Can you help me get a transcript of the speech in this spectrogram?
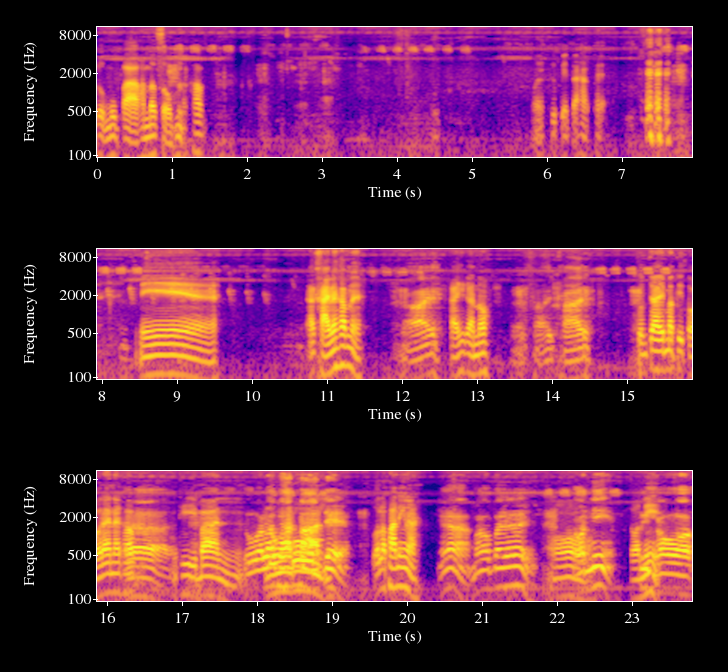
ลูกหมูป่าพันธุ์ผสมนะครับโอ้ยคือเป็นตาหักแท้นี่อะขายไหมครับเนี่ย ขายขายที่กันเนาะ ขายขาย สนใจมาติดต่อได้นะครับ เออ ที่บ้านตัวละพันลุงบาทญเนี่ยตัวละพันนี่นะเนี่ยมาเอาไปเลย อ๋อ ตอนนี้ตอนนี้ เพิ่งเอาออก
